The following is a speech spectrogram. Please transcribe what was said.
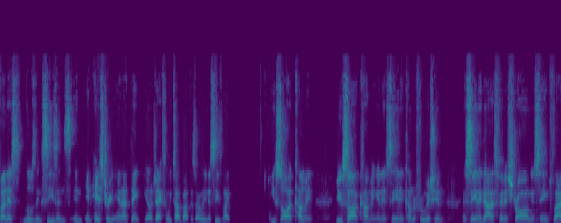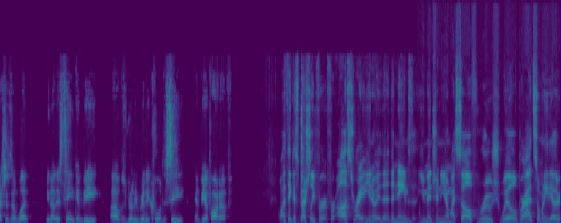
funnest losing seasons in, in history. And I think, you know, Jackson, we talked about this early in the season, like you saw it coming you saw it coming and then seeing it come to fruition and seeing the guys finish strong and seeing flashes of what you know this team can be uh, was really really cool to see and be a part of. Well, I think especially for for us, right? You know, the, the names that you mentioned, you know, myself, Roosh, Will, Brad, so many of the other,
